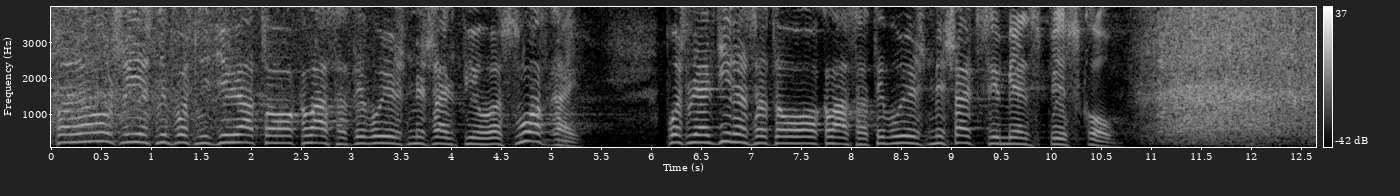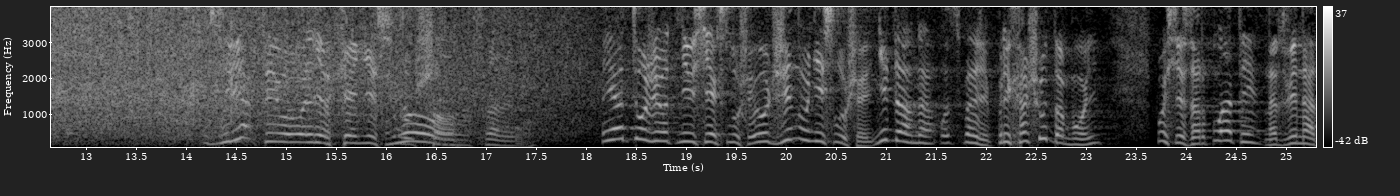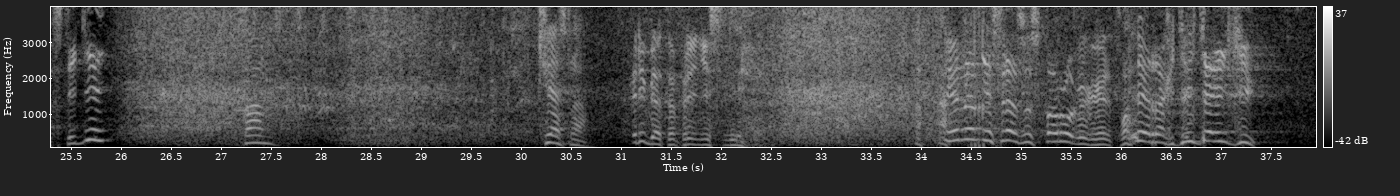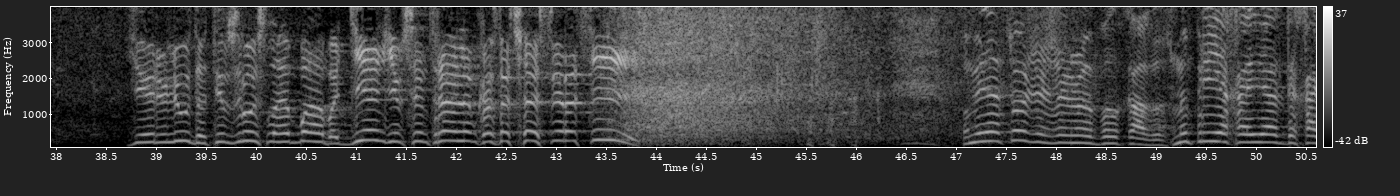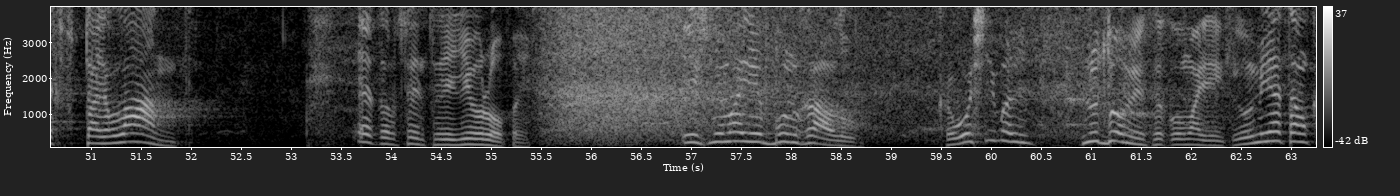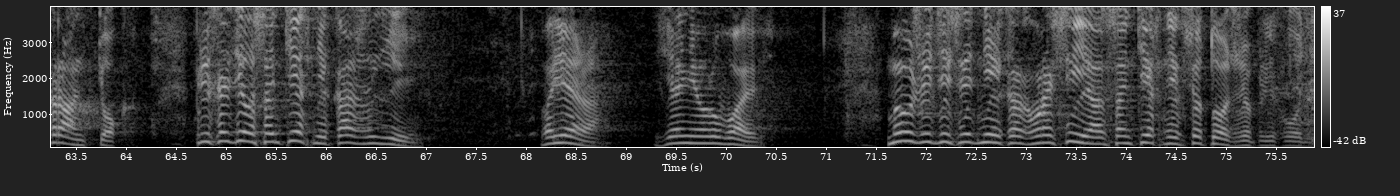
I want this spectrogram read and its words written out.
Потому что если после девятого класса ты будешь мешать пиво с водкой, после одиннадцатого класса ты будешь мешать цемент с песком. Зря ты его, Валерка, не Ну, слушал. Я тоже вот не всех слушаю. Вот жену не слушаю. Недавно, вот смотри, прихожу домой после зарплаты на 12 день. сам. Честно. Ребята принесли. И она мне сразу с порога говорит, Валера, где деньги? Я говорю, Люда, ты взрослая баба, деньги в Центральном казначействе России. У меня тоже с женой был казус. Мы приехали отдыхать в Таиланд. Это в центре Европы. И снимали бунгалу. Кого снимали? Ну, домик такой маленький. У меня там кран тек. Приходил сантехник каждый день. Валера, я не врубаюсь. Мы уже 10 дней как в России, а сантехник все тот же приходит.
